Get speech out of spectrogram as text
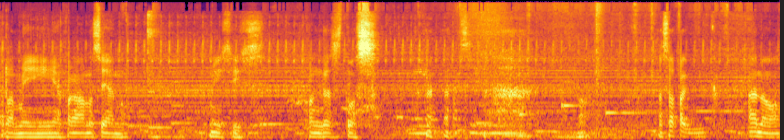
Para may pang ano si ano, misis, panggastos. Kasi Basta pag, ano,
